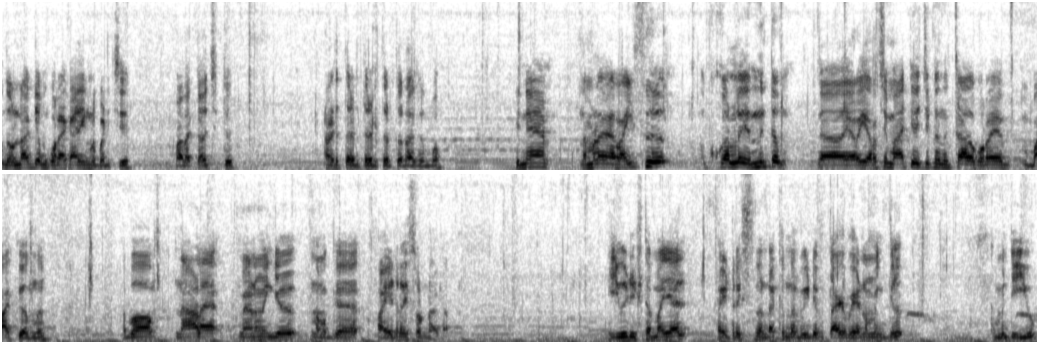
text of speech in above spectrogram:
ഇതുണ്ടാക്കിയ കുറേ കാര്യങ്ങൾ പഠിച്ച് അപ്പോൾ അതൊക്കെ വെച്ചിട്ട് അടുത്തടുത്ത് അടുത്തടുത്ത് ഉണ്ടാക്കുമ്പോൾ പിന്നെ നമ്മളെ റൈസ് കുക്കറിൽ എന്നിട്ടും ഇറച്ചി മാറ്റി വെച്ചിട്ട് നിൽക്കാതെ കുറേ ബാക്കി വന്ന്. അപ്പോൾ നാളെ വേണമെങ്കിൽ നമുക്ക് ഫ്രൈഡ് റൈസ് ഉണ്ടാക്കാം. ഈ വീഡിയോ ഇഷ്ടമായാൽ ഫ്രൈഡ് റൈസ് ഉണ്ടാക്കുന്ന വീഡിയോ താഴെ വേണമെങ്കിൽ കമന്റ് ചെയ്യൂ.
